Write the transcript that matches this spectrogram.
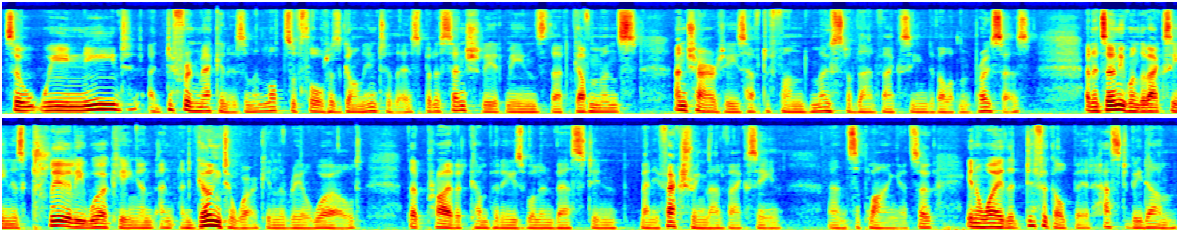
So we need a different mechanism, and lots of thought has gone into this, but essentially it means that governments and charities have to fund most of that vaccine development process. And it's only when the vaccine is clearly working and, and, and going to work in the real world that private companies will invest in manufacturing that vaccine and supplying it. So, in a way, the difficult bit has to be done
